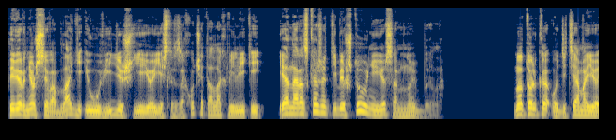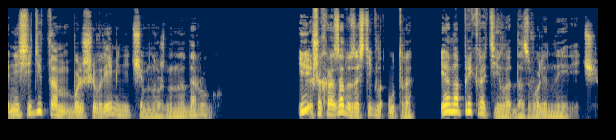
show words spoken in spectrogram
Ты вернешься во благе и увидишь ее, если захочет Аллах Великий, и она расскажет тебе, что у нее со мной было. Но только, о дитя мое, не сиди там больше времени, чем нужно на дорогу. И Шахразаду застигло утро, и она прекратила дозволенные речи.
